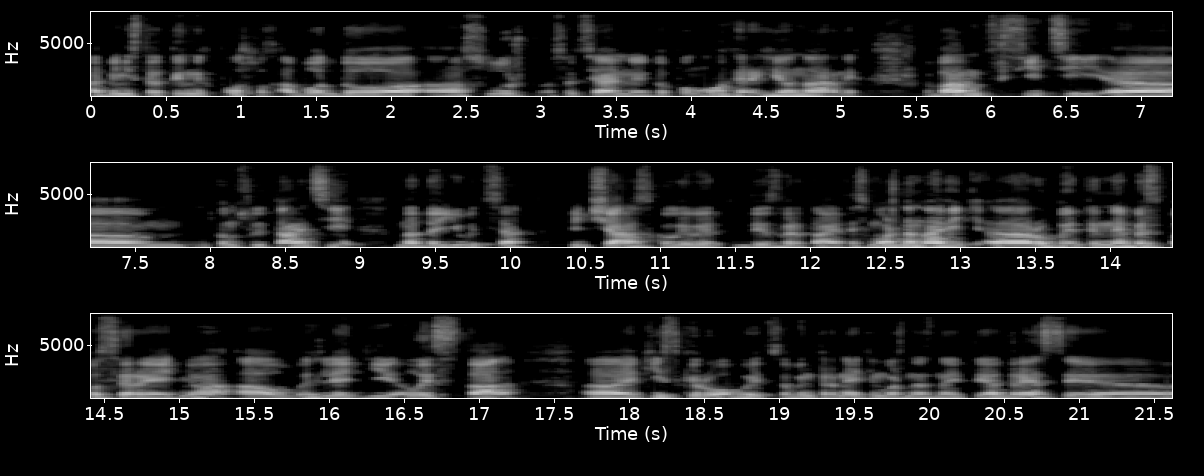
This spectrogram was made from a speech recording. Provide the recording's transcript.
адміністративних послуг або до е, служб соціальної допомоги регіонарних, вам всі ці е, консультації надаються під час, коли ви туди звертаєтесь. Можна навіть е, робити не безпосередньо, а у вигляді листа, е, який скеровується в інтернеті. Можна знайти адреси. Е,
